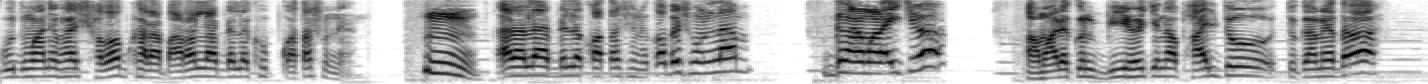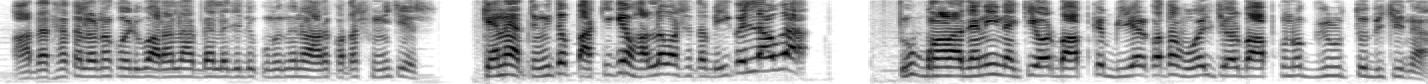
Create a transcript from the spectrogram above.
গুড মর্নিং ভাই, স্বভাব খারাপ, আড়ালে আবদালে খুব কথা শুনে। হুম, আড়ালে আবদালে কথা শুনে। কবে শুনলাম? গান মারাইছো আমার এখন বিয়ে হয়েছে না ফালতু, তো কেন দা আধা খেতালো না করব, আড়ালে আবদালে যদি কোনোদিন আর কথা শুনেছিস। কেন? তুমি তো পাখিকে ভালোবাসো, তো বিয়ে করলে হবে? তুই বড় জানি নাকি, ওর বাপকে বিয়ের কথা বলছি, ওর বাপ কোনো গুরুত্ব দিচ্ছি না।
